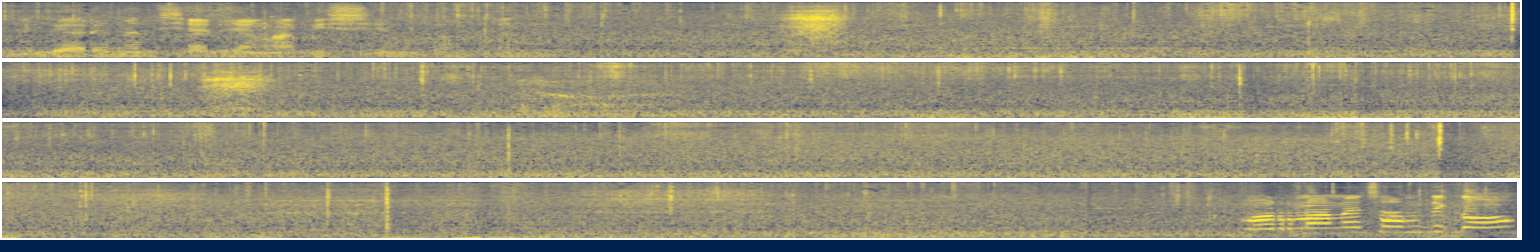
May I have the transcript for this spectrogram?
ini biarin nanti ada yang habisin bahkan Warnanya cantik kok.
